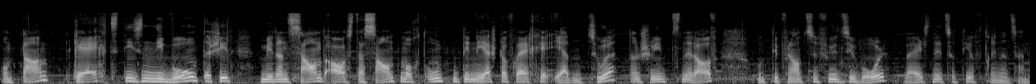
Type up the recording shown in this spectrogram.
und dann gleicht diesen Niveauunterschied mit einem Sound aus. Der Sound macht unten die nährstoffreiche Erden zu, dann schwimmt es nicht auf und die Pflanzen fühlen sich wohl, weil sie nicht so tief drinnen sind.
